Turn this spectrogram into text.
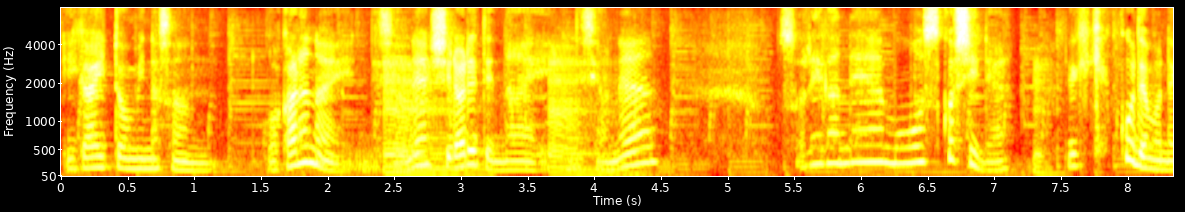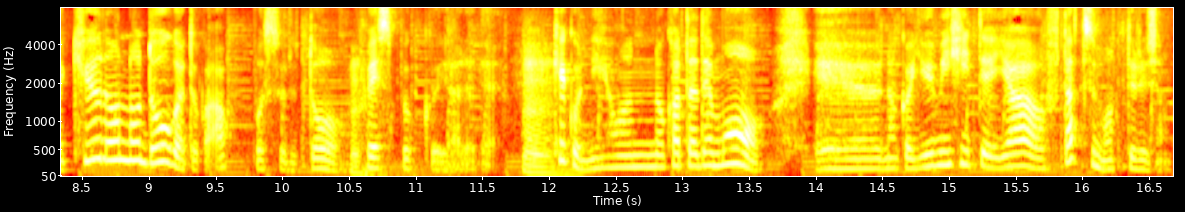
意外と皆さんわからないんですよね、うん。知られてないんですよね、それがねもう少しね、結構でもね弓道の動画とかアップすると、うん。Facebook やれで、うん。結構日本の方でも、えーなんか弓引いて矢を2つ持ってるじゃん。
